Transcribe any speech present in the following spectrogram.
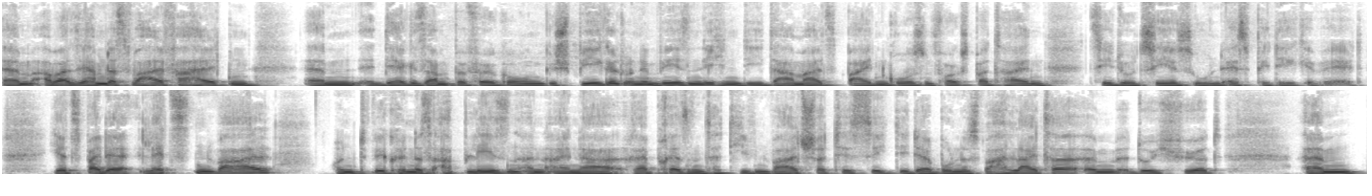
Ähm, aber sie haben das Wahlverhalten der Gesamtbevölkerung gespiegelt und im Wesentlichen die damals beiden großen Volksparteien CDU, CSU und SPD gewählt. Jetzt bei der letzten Wahl und wir können das ablesen an einer repräsentativen Wahlstatistik, die der Bundeswahlleiter ähm, durchführt. Ähm,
